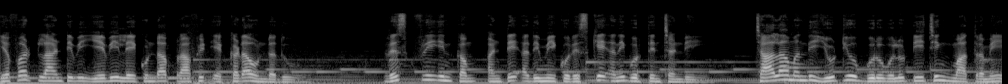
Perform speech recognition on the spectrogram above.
ఎఫర్ట్ లాంటివి ఏవీ లేకుండా ప్రాఫిట్ ఎక్కడా ఉండదు. రిస్క్ ఫ్రీ ఇన్కమ్ అంటే అది మీకు రిస్కే అని గుర్తించండి. చాలామంది యూట్యూబ్ గురువులు టీచింగ్ మాత్రమే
